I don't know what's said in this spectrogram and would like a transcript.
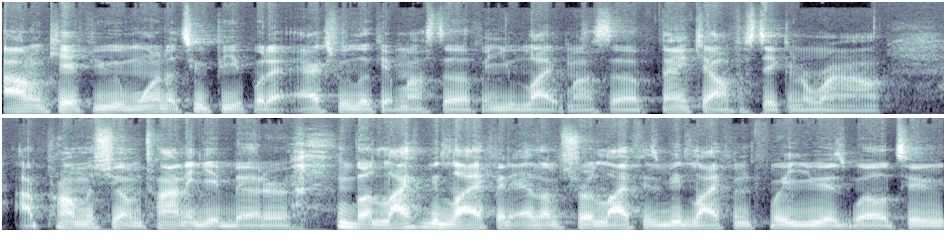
I don't care if you're one or two people that actually look at my stuff and you like my stuff. Thank y'all for sticking around. I promise you I'm trying to get better, but life be life, and as I'm sure life is be life for you as well too.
